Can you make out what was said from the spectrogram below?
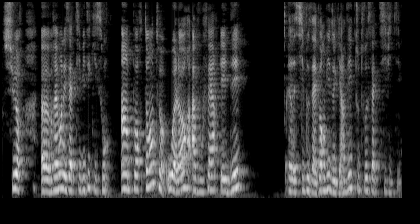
sur euh, vraiment les activités qui sont importantes ou alors à vous faire aider euh, si vous avez envie de garder toutes vos activités.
